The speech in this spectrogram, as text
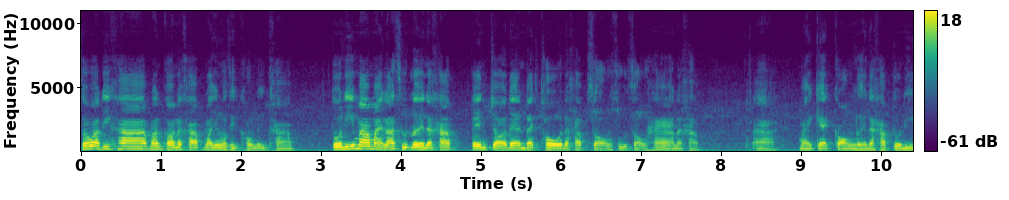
สวัสดีครับ ร้านกรนะครับ ร้านยงลงสิทธิ์ของหนึ่งครับ ตัวนี้มาใหม่ล่าสุดเลยนะครับ เป็นจอแดนแบ็กโทนะครับ2025 นะครับ อ่า ใหม่แกะกล่องเลยนะครับ ตัวนี้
